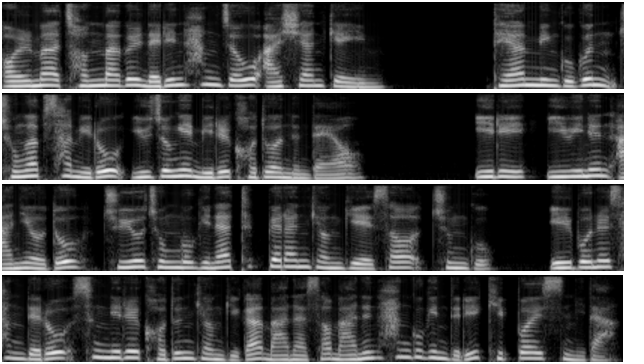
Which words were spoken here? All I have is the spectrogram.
얼마 전막을 내린 항저우 아시안 게임. 대한민국은 종합 3위로 유종의 미를 거두었는데요. 1위, 2위는 아니어도 주요 종목이나 특별한 경기에서 중국, 일본을 상대로 승리를 거둔 경기가 많아서 많은 한국인들이 기뻐했습니다.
